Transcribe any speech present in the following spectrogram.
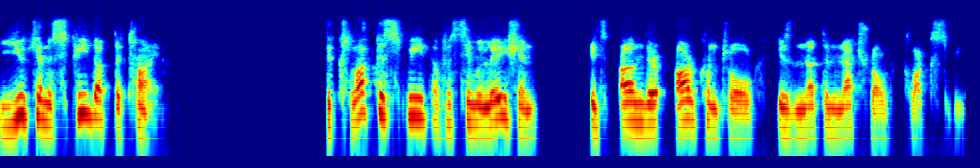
you can speed up the time. The clock speed of a simulation is under our control, is not a natural clock speed.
